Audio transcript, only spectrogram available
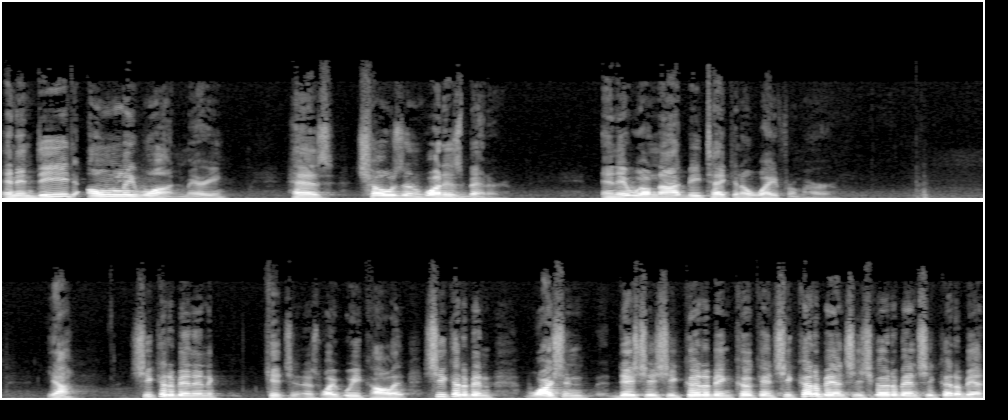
And indeed, only one, Mary, has chosen what is better, and it will not be taken away from her. Yeah, she could have been in kitchen, is what we call it. She could have been washing dishes. She could have been cooking. She could have been, she could have been, she could have been.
